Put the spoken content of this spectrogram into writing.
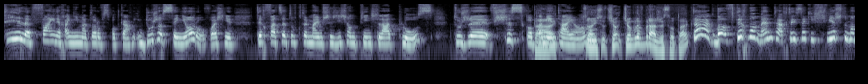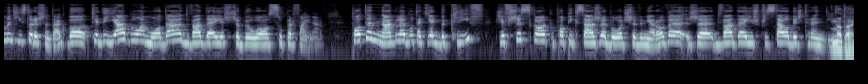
tyle fajnych animatorów spotkałam i dużo seniorów, właśnie tych facetów, które mają 65 lat plus, którzy wszystko tak. pamiętają. Co, oni ciągle w branży są, tak? Tak, bo w tych momentach to jest taki śmieszny moment historyczny, tak? Bo kiedy ja byłam młoda, 2D jeszcze było super fajne. Potem nagle był taki jakby cliff, gdzie wszystko po Pixarze było trzywymiarowe, że 2D już przestało być trendy. No tak.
